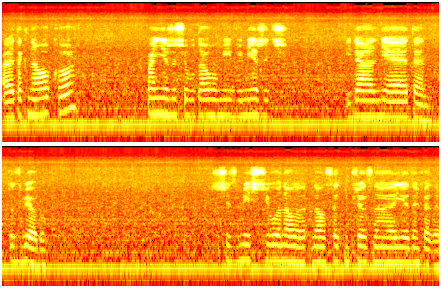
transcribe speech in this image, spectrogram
Ale tak na oko fajnie, że się udało mi wymierzyć idealnie ten, do zbioru. Się zmieściło na, na ostatni przejazd na jeden header.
